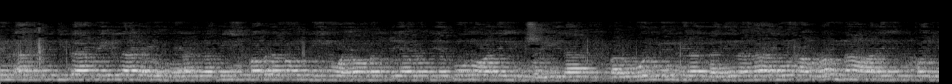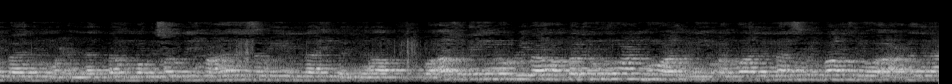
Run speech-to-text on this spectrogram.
من أهل الكتاب إلا ليؤمنن به قبل موته ويوم القيامة يكون عليهم شهيدا. فبظلم من الذين هادوا حرمنا عليهم طيبات أحلت لهم وبصدهم عن سبيل الله كثيرا. وأخذهم الربا وقد نهوا عنه وأكلهم أموال الناس بالباطل وأعتدنا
